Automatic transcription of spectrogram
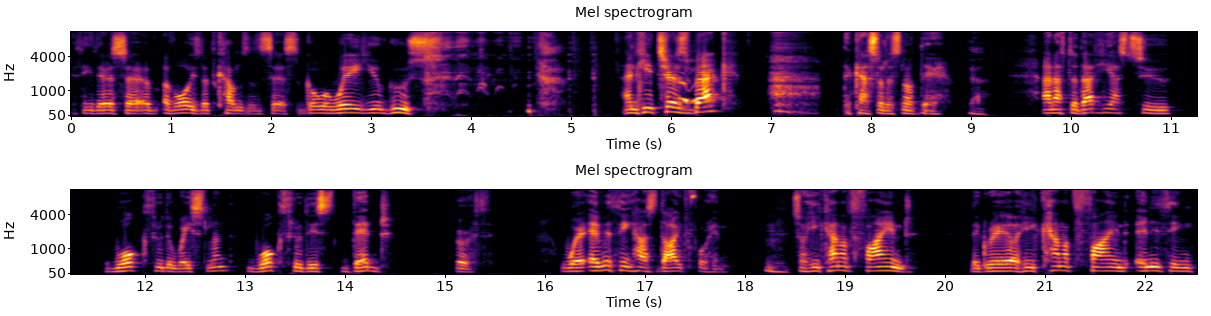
I think there's a, a voice that comes and says, Go away, you goose. and he turns back, the castle is not there. Yeah. And after that, he has to walk through the wasteland, walk through this dead earth where everything has died for him. Hmm. So he cannot find the grail, he cannot find anything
